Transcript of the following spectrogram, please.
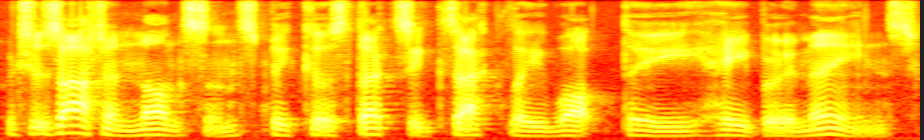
which is utter nonsense because that's exactly what the Hebrew means.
